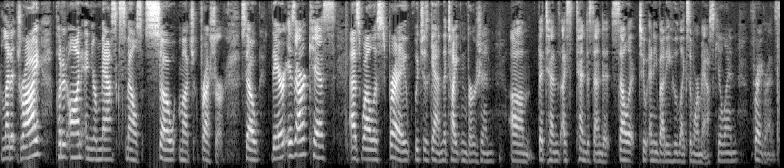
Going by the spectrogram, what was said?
let it dry, put it on, and your mask smells so much fresher. So there is our kiss as well as spray, which is again the Titan version. Um, that tends I tend to send it, sell it to anybody who likes a more masculine fragrance.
